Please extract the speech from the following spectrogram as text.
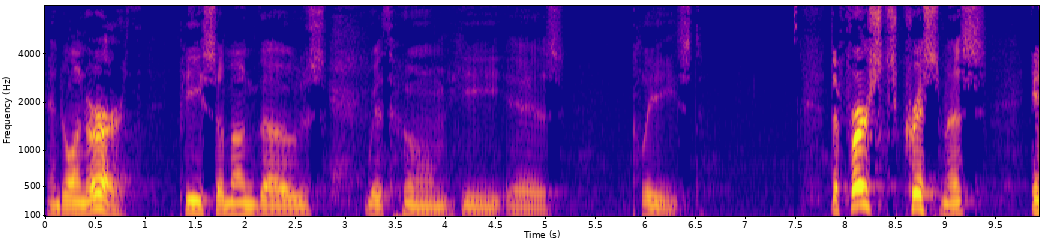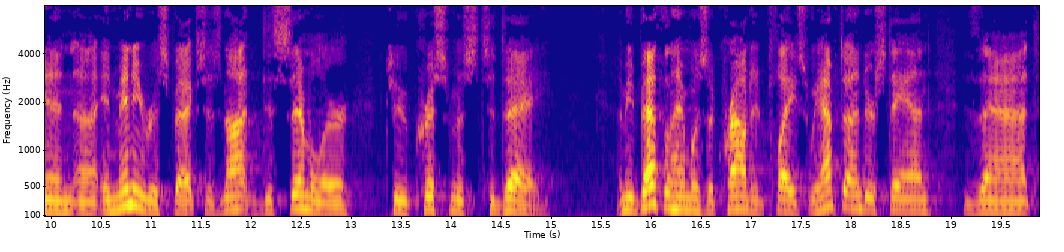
and on earth peace among those with whom he is pleased. The first Christmas, in, uh, in many respects, is not dissimilar to Christmas today. I mean, Bethlehem was a crowded place. We have to understand that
